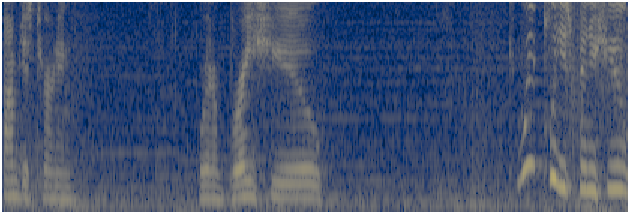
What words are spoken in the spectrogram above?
I'm just turning. We're gonna brace you. Can we please finish you?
